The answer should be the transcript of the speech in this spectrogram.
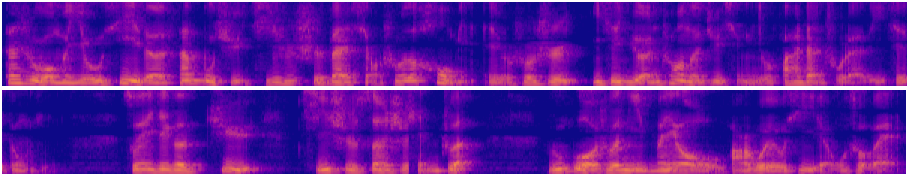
但是我们游戏的三部曲其实是在小说的后面，也就是说是一些原创的剧情又发展出来的一些东西，所以这个剧其实算是前传。如果说你没有玩过游戏也无所谓，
